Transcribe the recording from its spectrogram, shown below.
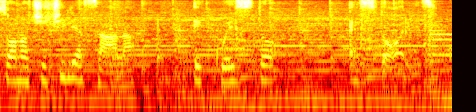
Sono Cecilia Sala e questo è Stories.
